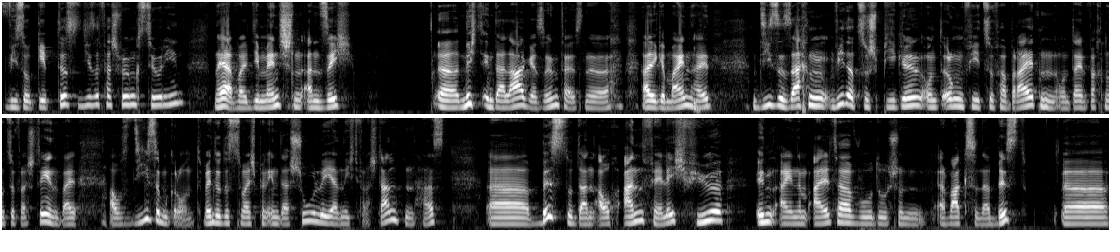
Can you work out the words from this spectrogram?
wieso gibt es diese Verschwörungstheorien? Naja, weil die Menschen an sich äh, nicht in der Lage sind, ist eine Allgemeinheit, diese Sachen wiederzuspiegeln und irgendwie zu verbreiten und einfach nur zu verstehen, weil aus diesem Grund, wenn du das zum Beispiel in der Schule ja nicht verstanden hast, äh, bist du dann auch anfällig für in einem Alter, wo du schon Erwachsener bist, äh,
